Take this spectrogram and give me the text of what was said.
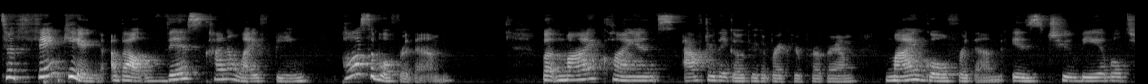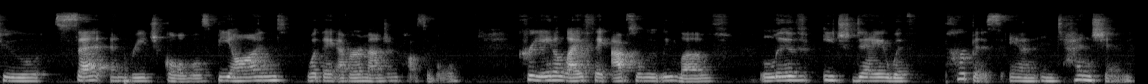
to thinking about this kind of life being possible for them. But my clients, after they go through the breakthrough program, my goal for them is to be able to set and reach goals beyond what they ever imagined possible, create a life they absolutely love, live each day with purpose and intention,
